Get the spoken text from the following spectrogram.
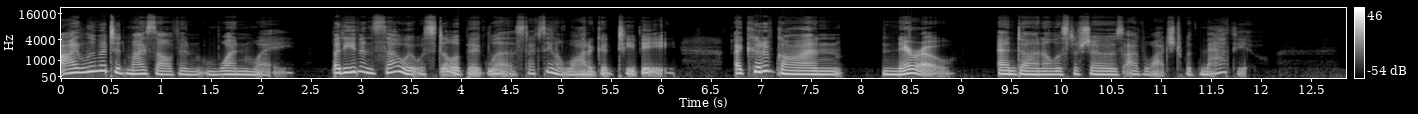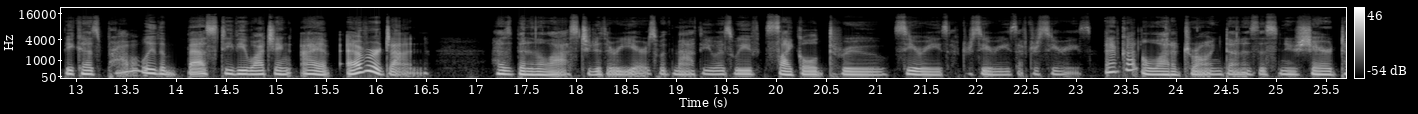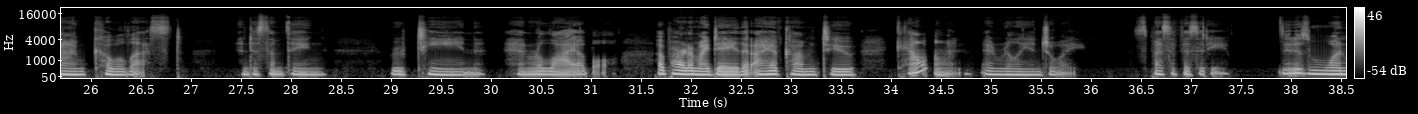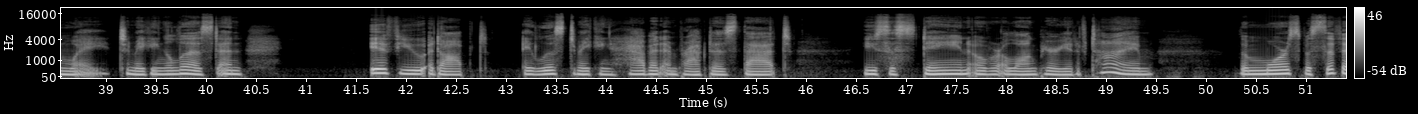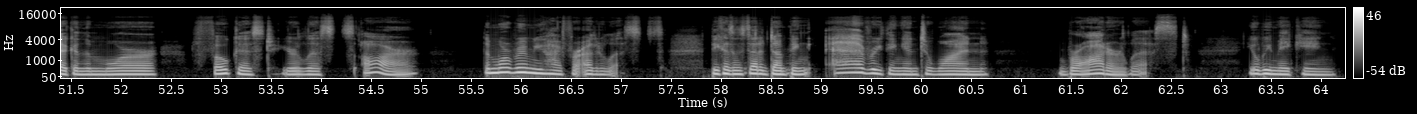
I limited myself in one way but even so, it was still a big list. I've seen a lot of good TV. I could have gone narrow and done a list of shows I've watched with Matthew, because probably the best TV watching I have ever done has been in the last two to three years with Matthew as we've cycled through series after series after series. And I've gotten a lot of drawing done as this new shared time coalesced into something routine and reliable a part of my day that I have come to count on and really enjoy. Specificity. It is one way to making a list. And if you adopt a list making habit and practice that you sustain over a long period of time, the more specific and the more focused your lists are, the more room you have for other lists. Because instead of dumping everything into one broader list, you'll be making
